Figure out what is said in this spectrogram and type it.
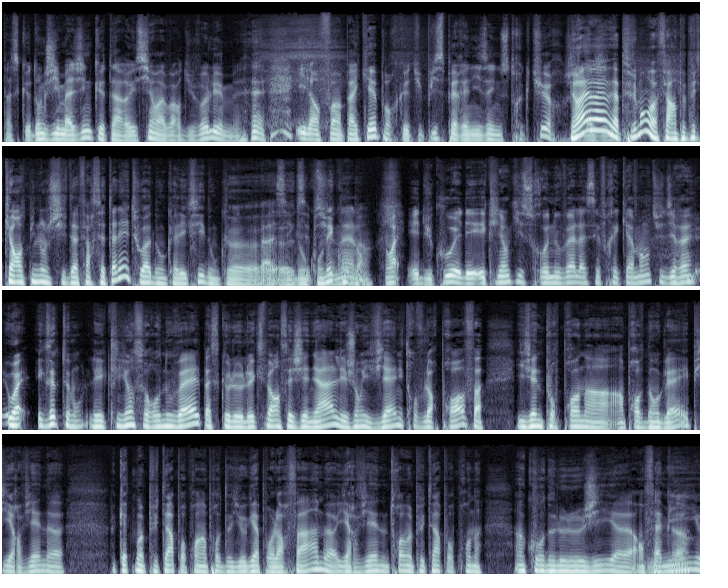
Parce que donc j'imagine que tu as réussi à avoir du volume. Il en faut un paquet pour que tu puisses pérenniser une structure. Ouais, ouais, absolument. On va faire un peu plus de 40 millions de chiffre d'affaires cette année, tu vois. Donc Alexis, donc, euh, Bah, donc on est content. Ouais. Et du coup, et les clients qui se renouvellent assez fréquemment, tu dirais? Ouais, exactement. Les clients se renouvellent parce que le- l'expérience est géniale Les gens, ils viennent, ils trouvent leur prof. Ils viennent pour prendre un, un prof d'anglais et puis ils reviennent euh, quatre mois plus tard pour prendre un prof de yoga pour leur femme. Ils reviennent trois mois plus tard pour prendre un cours d'onologie euh, en famille.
